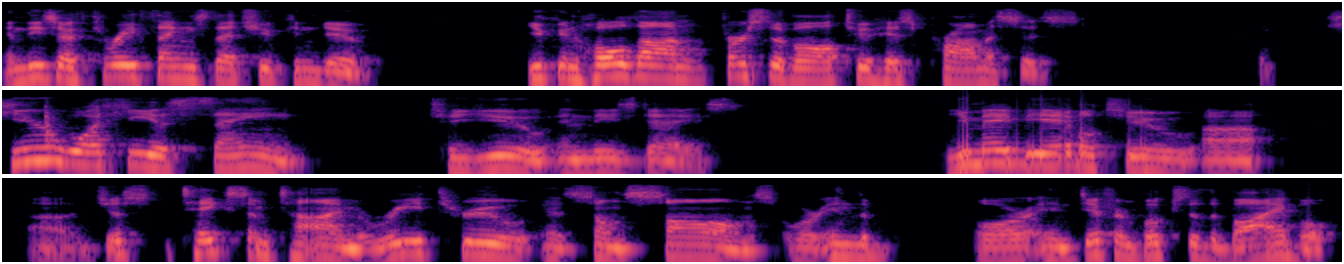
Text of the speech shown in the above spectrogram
And these are three things that you can do. You can hold on, first of all, to his promises. Hear what he is saying to you in these days. You may be able to uh, uh, just take some time, read through uh, some Psalms or in the or in different books of the Bible,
